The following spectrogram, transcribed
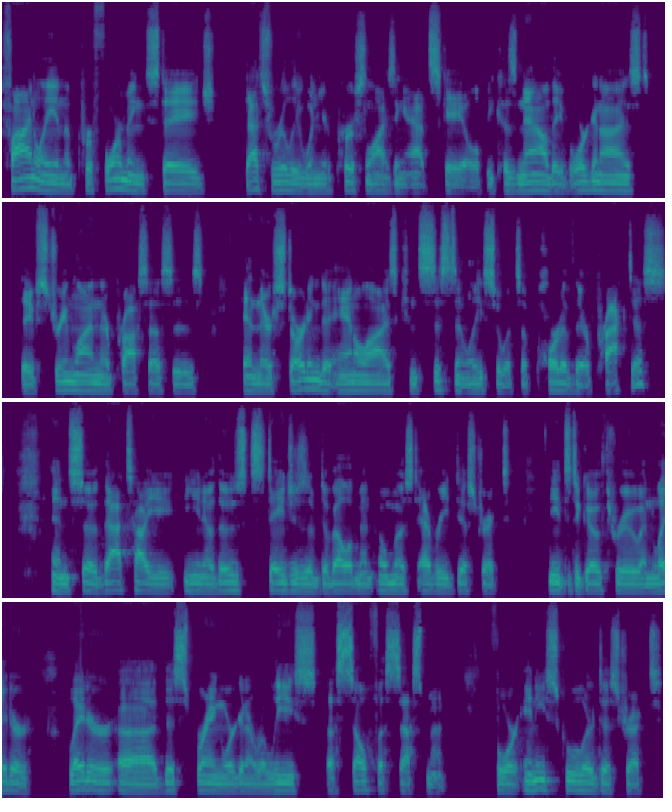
finally in the performing stage that's really when you're personalizing at scale because now they've organized they've streamlined their processes and they're starting to analyze consistently so it's a part of their practice. And so that's how you you know those stages of development almost every district needs to go through. And later later uh, this spring we're going to release a self-assessment for any school or district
